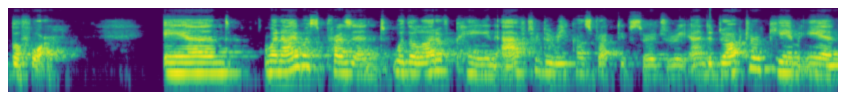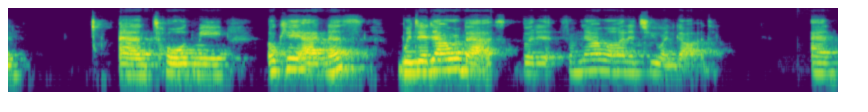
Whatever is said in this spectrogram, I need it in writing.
before. And when I was present with a lot of pain after the reconstructive surgery, and the doctor came in and told me, okay, Agnes, we did our best, but it, from now on, it's you and God. And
